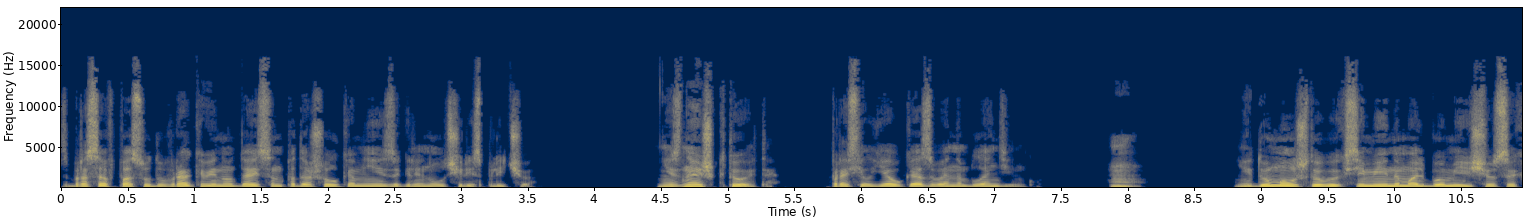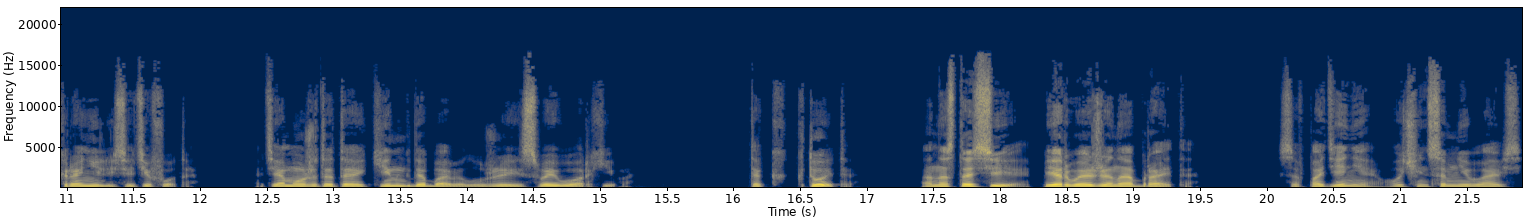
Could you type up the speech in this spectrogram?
Сбросав посуду в раковину, Дайсон подошел ко мне и заглянул через плечо. «Не знаешь, кто это?» — просил я, указывая на блондинку. «Хм. Не думал, что в их семейном альбоме еще сохранились эти фото. Хотя, может, это Кинг добавил уже из своего архива. Так кто это?» «Анастасия, первая жена Брайта. Совпадение? Очень сомневаюсь.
